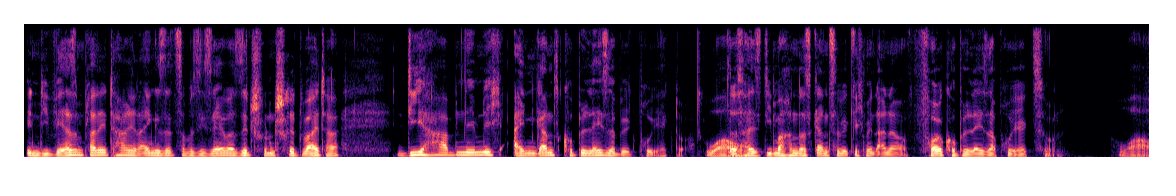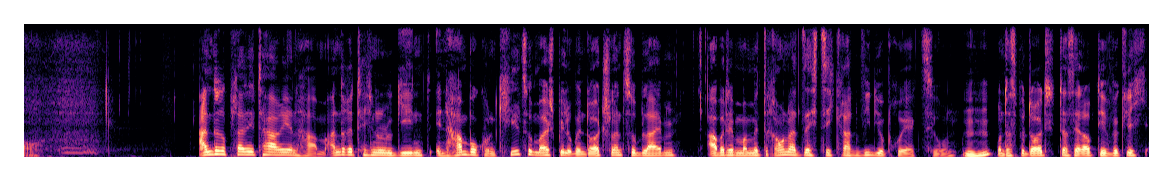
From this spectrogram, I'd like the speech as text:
in diversen Planetarien eingesetzt, aber sie selber sind schon einen Schritt weiter. Die haben nämlich einen Ganzkuppel-Laserbildprojektor. Wow. Das heißt, die machen das Ganze wirklich mit einer Vollkuppel-Laserprojektion. Wow. Andere Planetarien haben andere Technologien. In Hamburg und Kiel zum Beispiel, um in Deutschland zu bleiben, arbeitet man mit 360 Grad Videoprojektion. Mhm. Und das bedeutet, das erlaubt dir wirklich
